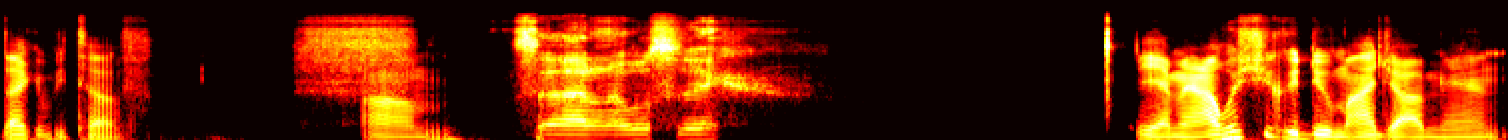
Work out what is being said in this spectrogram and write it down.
That could be tough. Um So I don't know. We'll see. yeah, man, I wish you could do my job, man.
